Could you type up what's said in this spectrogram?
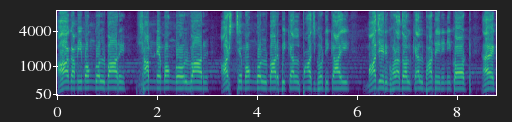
আগামী মঙ্গলবার, সামনে মঙ্গলবার, আসছে মঙ্গলবার বিকাল পাঁচ ঘটিকায় মাঝের ঘোড়াদল ক্যালভাটের নিকট এক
